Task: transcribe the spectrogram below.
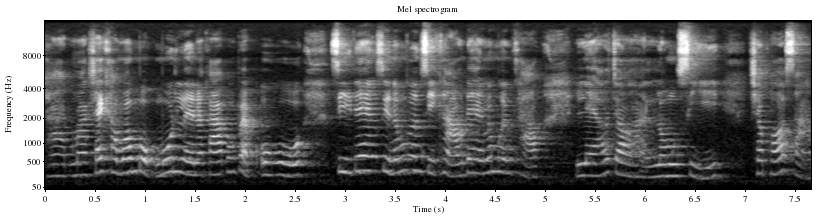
ชาติมากใช้คำว่าหมกมุ่นเลยนะคะ เพราะแบบโอ้โห สีแดงสีน้ำเงินสีขาวแดงน้ำเงินขาว แล้วจะลงสีเฉพาะสาม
